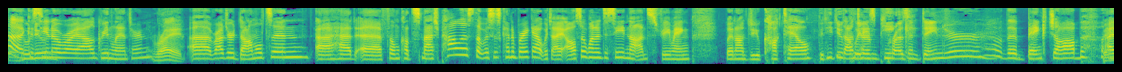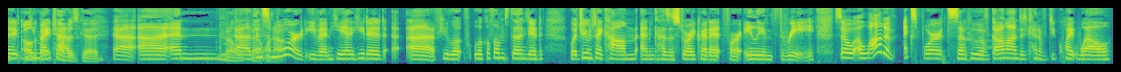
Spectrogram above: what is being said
Yeah, Who knew- Casino Royale, Green Lantern. Right. Uh, Roger Donaldson uh, had a film called Smash Palace that was his kind of breakout, which I also wanted to see, not on streaming. Went on to do Cocktail. Did he do Dante's Clear and Peak. Present Danger? Oh, the Bank Job. I, oh, he The Bank Job have. is good. Yeah, uh, and uh, Vincent. Ward even he he did uh, a few lo- local films. Then did What Dreams May Come and has a story credit for Alien Three. So a lot of exports so who have gone on to kind of do quite well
